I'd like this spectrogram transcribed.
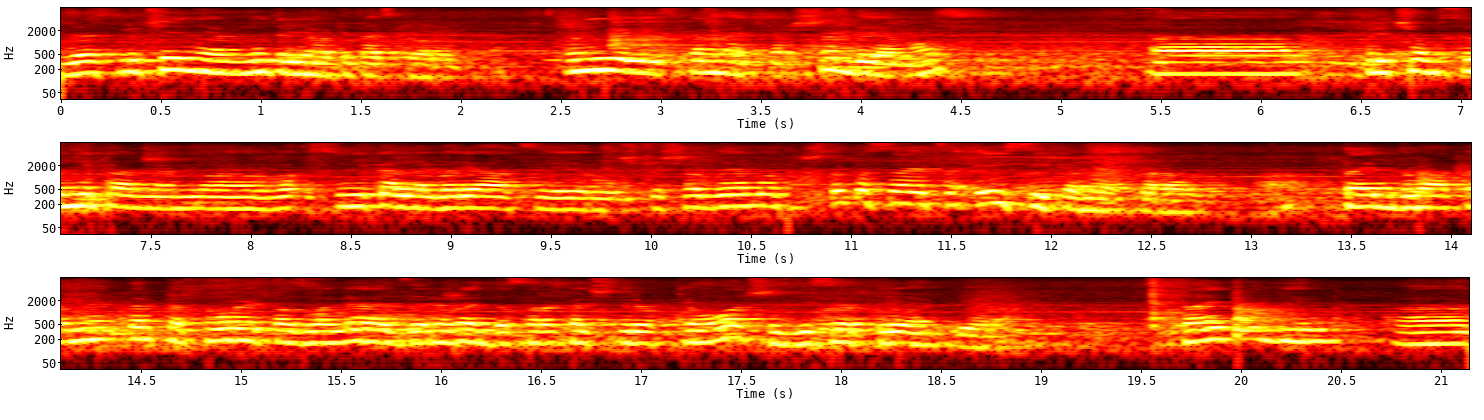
за исключением внутреннего китайского рынка. У нее есть коннектор Шедемо, э, причем с, уникальным, э, с уникальной вариацией ручки Шадема. Что касается AC коннектора. Type-2 коннектор, который позволяет заряжать до 44 кВт 63 ампера. Type-1 э,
